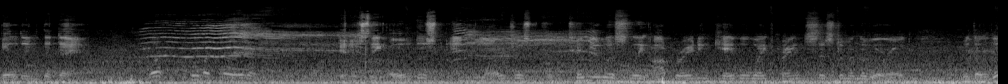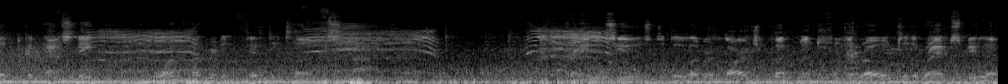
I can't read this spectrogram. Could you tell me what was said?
building the dam. What? Much more in it. It is the oldest and largest continuously operating cableway crane system in the world with a lift capacity of 150 tons. The crane is used to deliver large equipment from the road to the ramps below.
